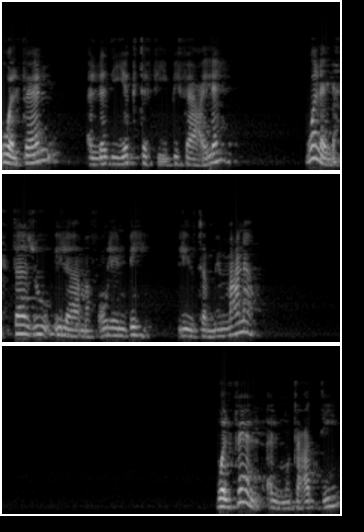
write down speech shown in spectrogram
هو الفعل الذي يكتفي بفاعله ولا يحتاج إلى مفعول به ليتمم معناه. والفعل المتعدي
